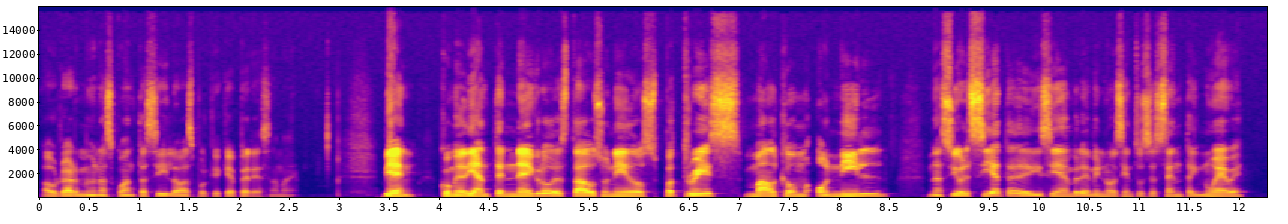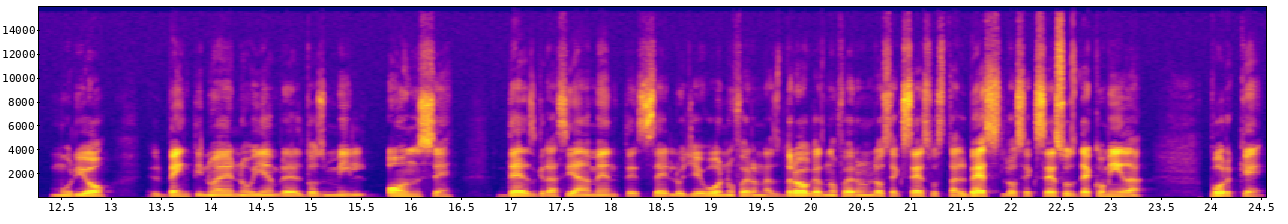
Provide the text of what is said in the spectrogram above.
ahorrarme unas cuantas sílabas, porque qué pereza, mae. Bien, comediante negro de Estados Unidos, Patrice Malcolm O'Neill, nació el 7 de diciembre de 1969, murió el 29 de noviembre del 2011 desgraciadamente se lo llevó, no fueron las drogas, no fueron los excesos, tal vez los excesos de comida, porque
